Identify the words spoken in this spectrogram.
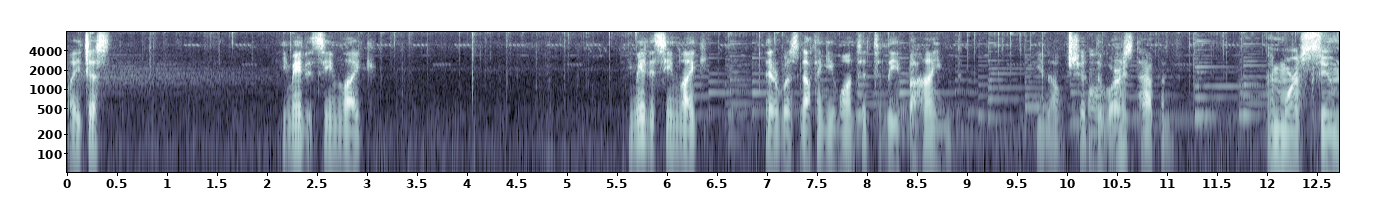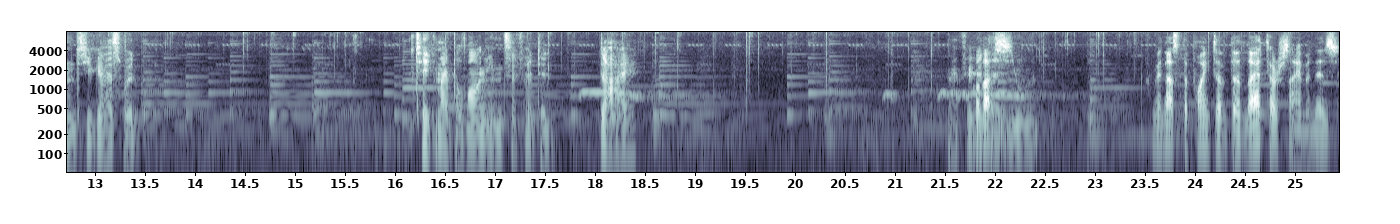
Well, he just he made it seem like he made it seem like there was nothing he wanted to leave behind. You know, should Well, the I- worst happen. I more assumed you guys would take my belongings if I did die. I figured that's- that you would. I mean, that's the point of the letter, Simon. Is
